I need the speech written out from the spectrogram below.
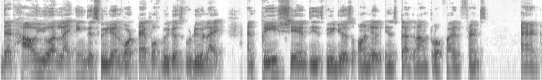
that how you are liking this video and what type of videos would you like and please share these videos on your Instagram profile friends and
